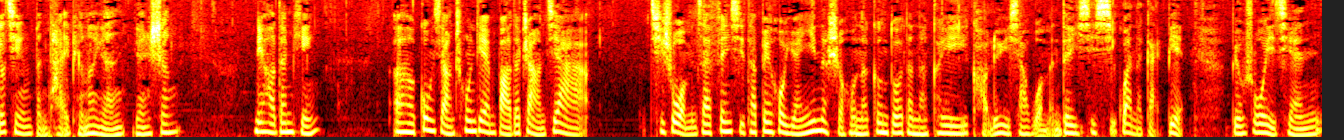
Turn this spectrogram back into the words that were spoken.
有请本台评论员袁生。你好，丹平。呃，共享充电宝的涨价，其实我们在分析它背后原因的时候呢，更多的呢可以考虑一下我们的一些习惯的改变。比如说，我以前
